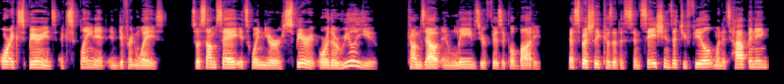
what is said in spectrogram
or experience, explain it in different ways. So some say it's when your spirit or the real you comes out and leaves your physical body, especially because of the sensations that you feel when it's happening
